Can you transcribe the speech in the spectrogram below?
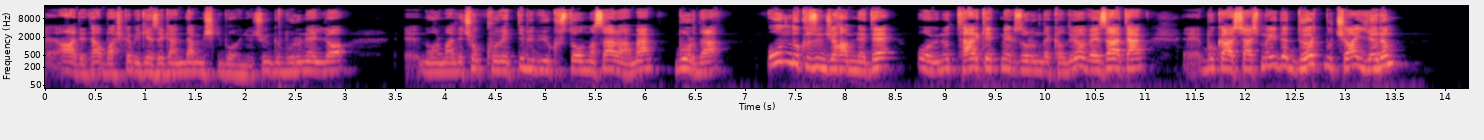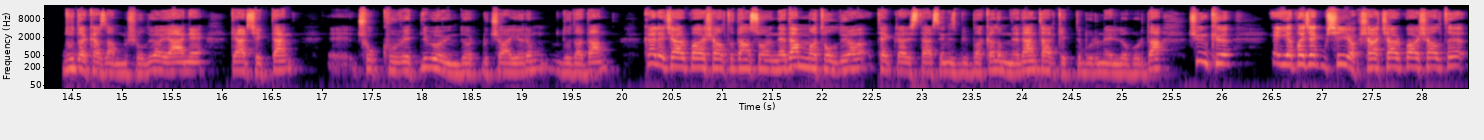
e, adeta başka bir gezegendenmiş gibi oynuyor. Çünkü Brunello normalde çok kuvvetli bir büyük usta olmasına rağmen burada 19. hamlede oyunu terk etmek zorunda kalıyor ve zaten e, bu karşılaşmayı da 4.5'a yarım Duda kazanmış oluyor. Yani gerçekten e, çok kuvvetli bir oyun 4.5'a yarım Duda'dan. Kale çarpı H6'dan sonra neden mat oluyor? Tekrar isterseniz bir bakalım neden terk etti Brunello burada. Çünkü ya yapacak bir şey yok. Şah çarpı H6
